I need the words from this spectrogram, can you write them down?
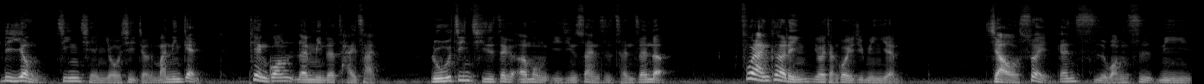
利用金钱游戏就是 money game 骗光人民的财产。如今其实这个噩梦已经算是成真了。富兰克林有讲过一句名言：缴税跟死亡是你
